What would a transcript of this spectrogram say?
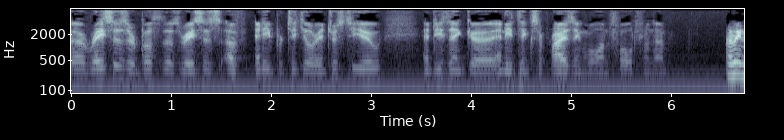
uh, races or both of those races of any particular interest to you, and do you think uh, anything surprising will unfold from them? I mean,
